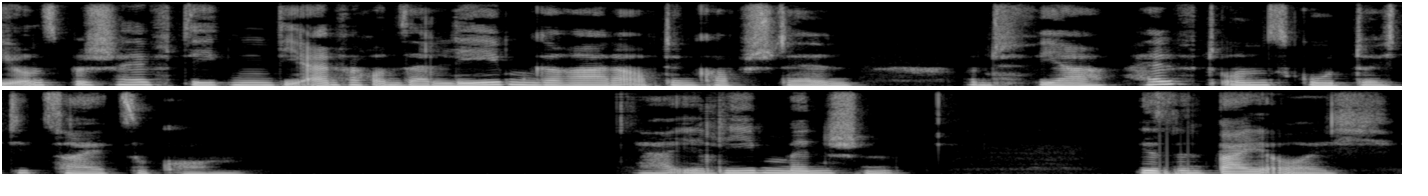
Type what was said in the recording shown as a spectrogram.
die uns beschäftigen, die einfach unser Leben gerade auf den Kopf stellen. Und ja, helft uns gut durch die Zeit zu kommen. Ja, ihr lieben Menschen, wir sind bei euch.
